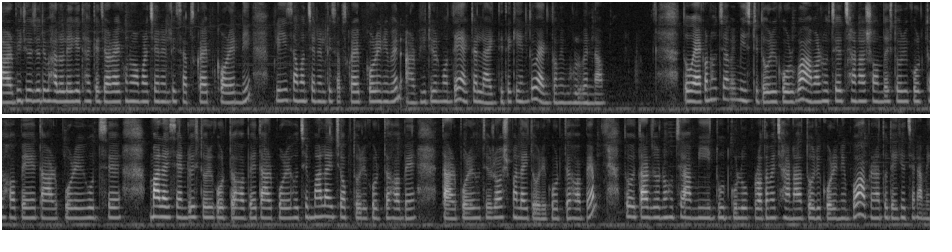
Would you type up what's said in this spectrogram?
আর ভিডিও যদি ভালো লেগে থাকে, যারা এখনও আমার চ্যানেলটি সাবস্ক্রাইব করেননি প্লিজ আমার চ্যানেলটি সাবস্ক্রাইব করে নেবেন। আর ভিডিওর মধ্যে একটা লাইক দিতে কিন্তু একদমই ভুলবেন না। তো এখন হচ্ছে আমি মিষ্টি তৈরি করব। আমার হচ্ছে ছানা সন্দেশ তৈরি করতে হবে, তারপরে হচ্ছে মালাই স্যান্ডউইচ তৈরি করতে হবে, তারপরে হচ্ছে মালাই চপ তৈরি করতে হবে, তারপরে হচ্ছে রসমালাই তৈরি করতে হবে। তো তার জন্য হচ্ছে আমি দুধগুলো প্রথমে ছানা তৈরি করে নেব। আপনারা তো দেখেছেন আমি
